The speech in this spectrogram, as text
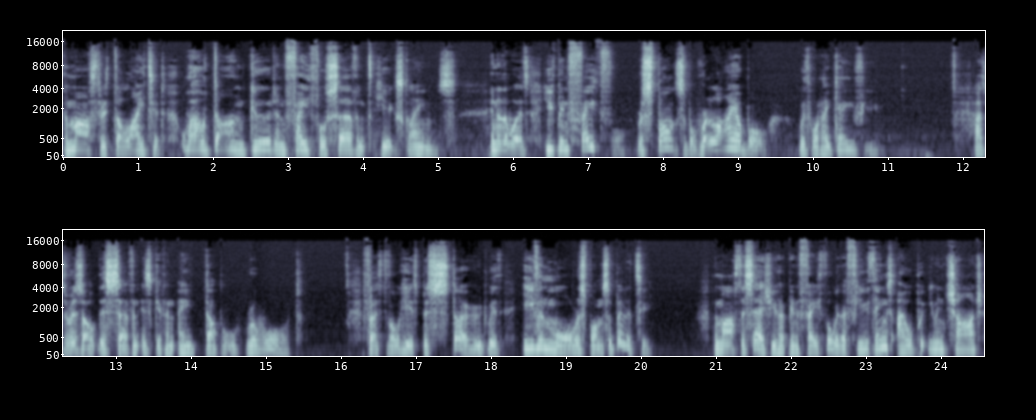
The master is delighted. Well done, good and faithful servant, he exclaims. In other words, you've been faithful, responsible, reliable with what I gave you. As a result, this servant is given a double reward. First of all, he is bestowed with even more responsibility. The master says, You have been faithful with a few things, I will put you in charge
